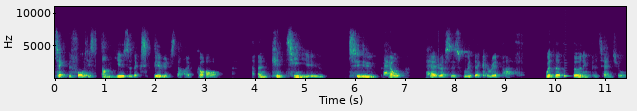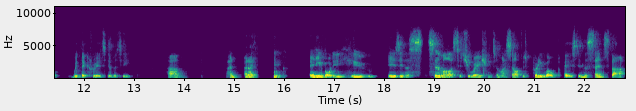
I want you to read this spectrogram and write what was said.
take the 40 some years of experience that I've got and continue to help hairdressers with their career path, with their earning potential, with their creativity. Um, and, and I think anybody who is in a similar situation to myself is pretty well placed in the sense that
